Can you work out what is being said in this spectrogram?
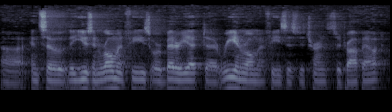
Uh, and so they use enrollment fees, or better yet, uh, re enrollment fees as deterrents to drop out.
